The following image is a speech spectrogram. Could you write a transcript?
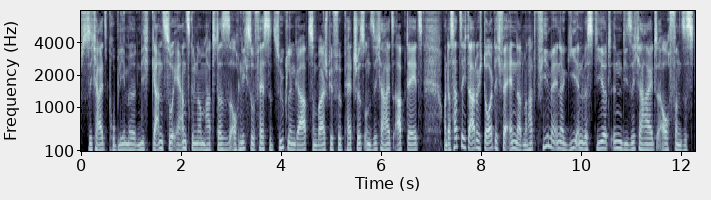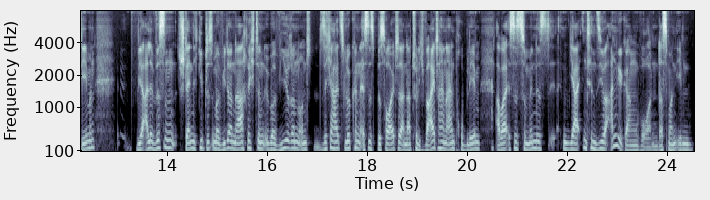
Sicherheitsprobleme nicht ganz so ernst genommen hat, dass es auch nicht so feste Zyklen gab, zum Beispiel für Patches und Sicherheitsupdates. Und das hat sich dadurch deutlich verändert. Man hat viel mehr Energie investiert in die Sicherheit auch von Systemen. Wir alle wissen, ständig gibt es immer wieder Nachrichten über Viren und Sicherheitslücken. Es ist bis heute natürlich weiterhin ein Problem, aber es ist zumindest ja intensiver angegangen worden, dass man eben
